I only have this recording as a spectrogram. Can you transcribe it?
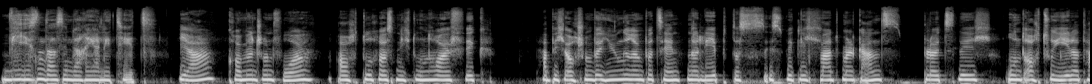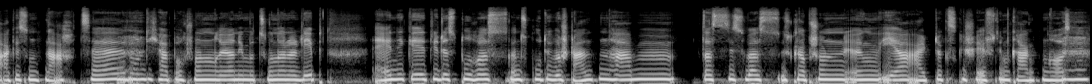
Wie ist denn das in der Realität? Ja, kommen schon vor. Auch durchaus nicht unhäufig. Habe ich auch schon bei jüngeren Patienten erlebt. Das ist wirklich manchmal ganz plötzlich und auch zu jeder Tages- und Nachtzeit. Mhm. Und ich habe auch schon Reanimationen erlebt. Einige, die das durchaus ganz gut überstanden haben. Das ist was, ich glaube schon eher Alltagsgeschäft im Krankenhaus. Mhm.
